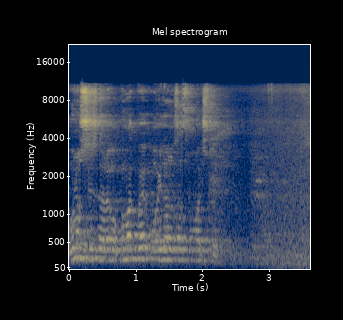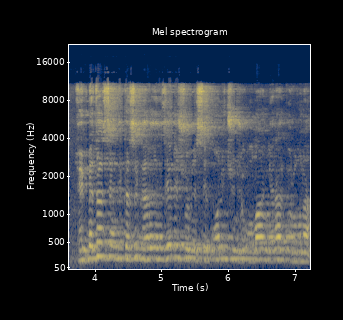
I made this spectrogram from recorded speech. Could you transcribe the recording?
Bunu sizlere okumak ve oylarınıza sunmak istiyorum. Türk Metal Sendikası Karadeniz Eylül Şubesi 13. Olağan Genel Kurulu'na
